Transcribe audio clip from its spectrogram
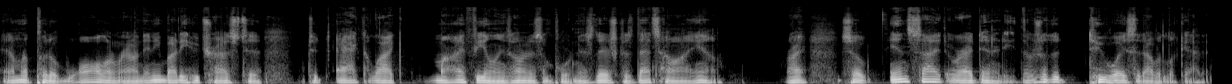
And I'm going to put a wall around anybody who tries to, to act like my feelings aren't as important as theirs because that's how I am. Right. So insight or identity, those are the two ways that I would look at it.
